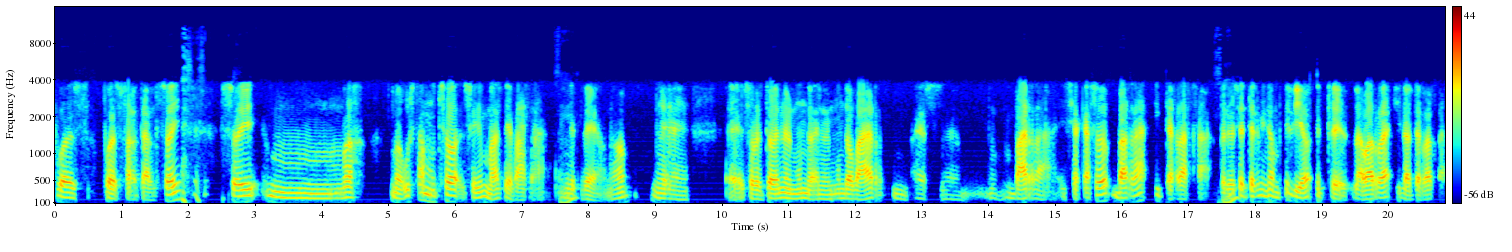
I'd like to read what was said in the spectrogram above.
Pues, pues fatal. Soy, soy, mm, me gusta mucho, soy más de barra, yo creo, ¿no? Eh, eh, sobre todo en el mundo, en el mundo bar, es, eh, barra, y si acaso barra y terraza, pero ese término medio entre la barra y la terraza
